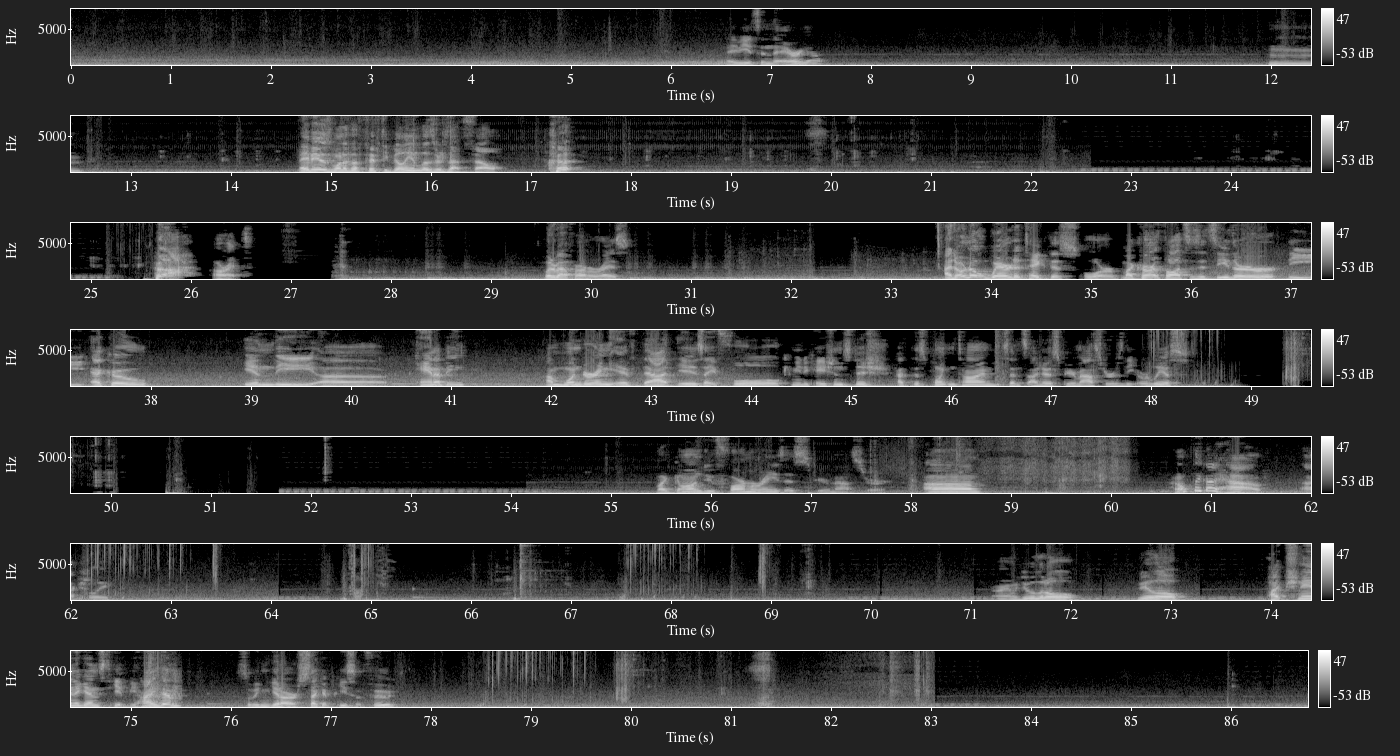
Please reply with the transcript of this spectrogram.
Maybe it's in the area? Hmm. Maybe it was one of the 50 billion lizards that fell. Ha! Alright. What about Farm Arrays? I don't know where to take this orb. My current thoughts is it's either the echo in the uh, canopy. I'm wondering if that is a full communications dish at this point in time, since I know Spearmaster is the earliest. Have I gone to Farm Arrays as Spearmaster? Um, I don't think I have, actually. Alright, we do a little, we do a little pipe shenanigans to get behind him, so we can get our second piece of food.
